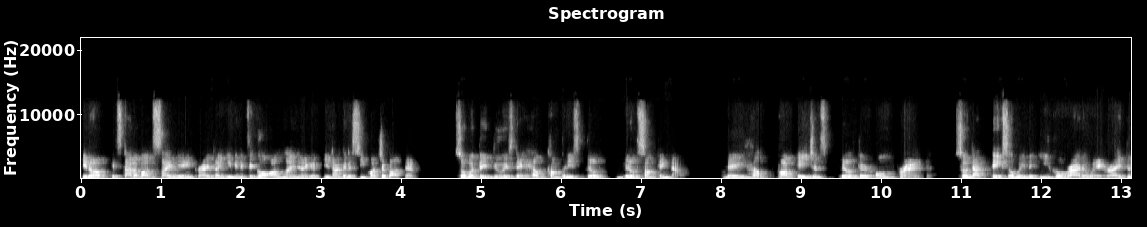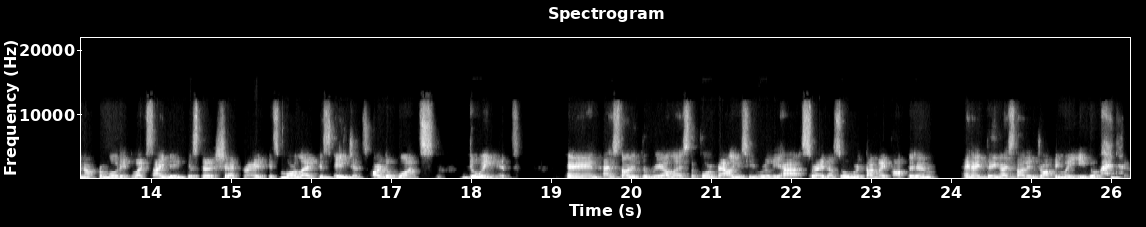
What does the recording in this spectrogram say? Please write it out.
you know it's not about Side Inc. Right? Like even if you go online, you're not going to see much about them. So what they do is they help companies build build something now. They help top agents build their own brand. So that takes away the ego right away, right? They're not promoting like Side Inc. is the shit, right? It's more like these agents are the ones doing it. And I started to realize the core values he really has, right? As over time I talked to him, And I think I started dropping my ego back then.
